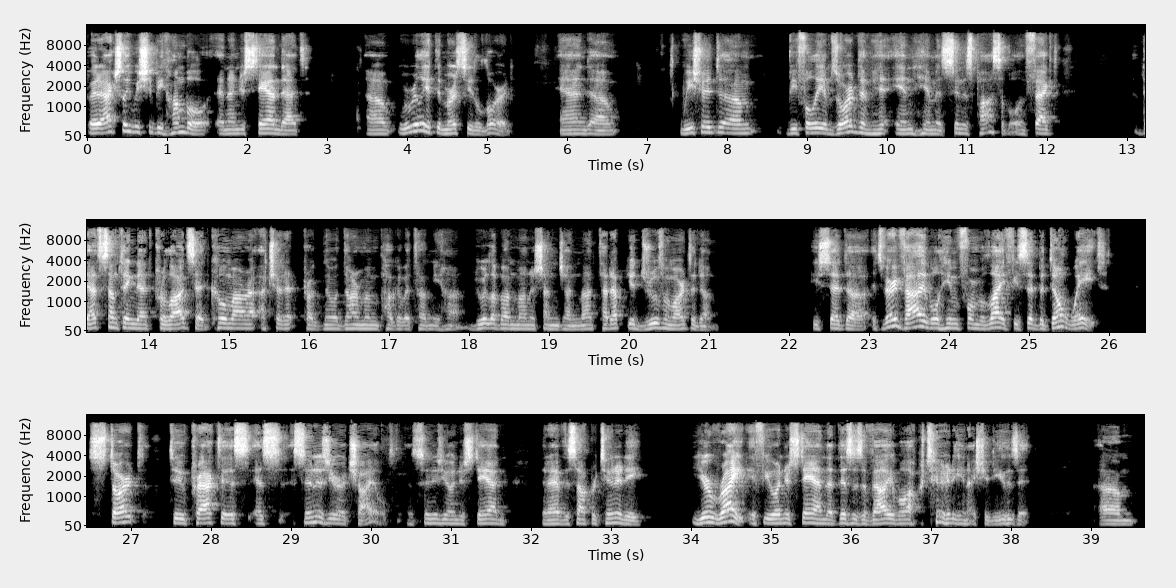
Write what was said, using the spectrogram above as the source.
But actually, we should be humble and understand that uh, we're really at the mercy of the Lord, and um, we should um, be fully absorbed in, in Him as soon as possible. In fact, that's something that Prahlad said, Komara acharet pragno dharmam bhagavatam iha, durlabam manushan janma, tarapya dhruvam artadam. he said, uh, it's very valuable human form of life. He said, but don't wait. Start to practice as soon as you're a child, as soon as you understand that I have this opportunity. You're right if you understand that this is a valuable opportunity and I should use it. Um,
